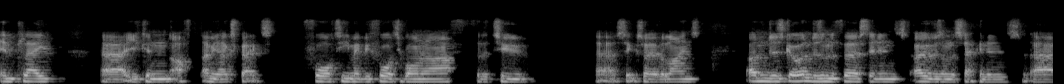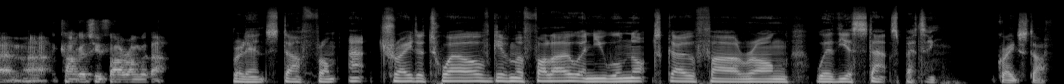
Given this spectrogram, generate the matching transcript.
in play. Uh, you can, I mean, I expect 40, maybe 41 and a half for the two six over lines unders go unders in the first innings, overs on the second innings. Um, uh, can't go too far wrong with that. Brilliant stuff from at Trader12. Give them a follow, and you will not go far wrong with your stats betting. Great stuff.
